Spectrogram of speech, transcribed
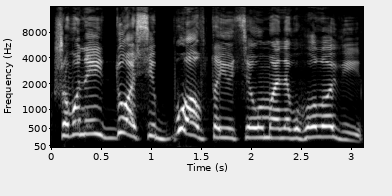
що вони й досі бовтаються у мене в голові.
